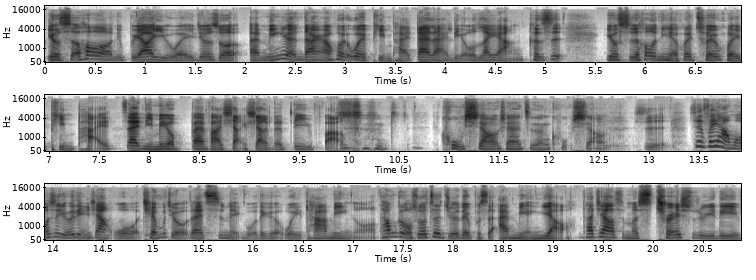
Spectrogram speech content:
有时候你不要以为就是说，呃，名人当然会为品牌带来流量，可是有时候你也会摧毁品牌，在你没有办法想象的地方。苦笑，现在只能苦笑。是这个飞航模式有点像我前不久有在吃美国的一个维他命哦，他们跟我说这绝对不是安眠药，它叫什么 stress relief，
